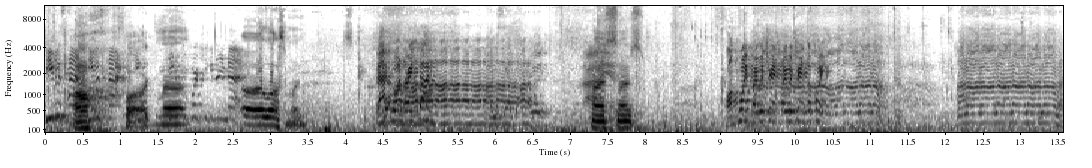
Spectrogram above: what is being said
Diva's hacked. Oh, Diva's hacked. fuck, Diva- man. Diva before she can rematch. Oh, I lost mine. Back one, right on, side. on, on, on, on, on, on, on, on. Nice, nice. On point, fight with trans, fight with trans, on point. Ana, Ana, Ana, Ana, Ana, Ana, Ana.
